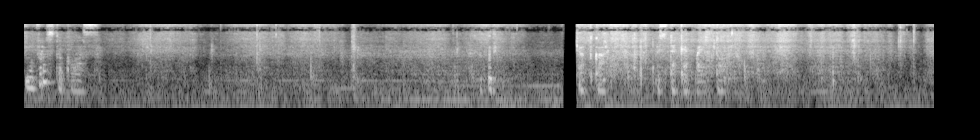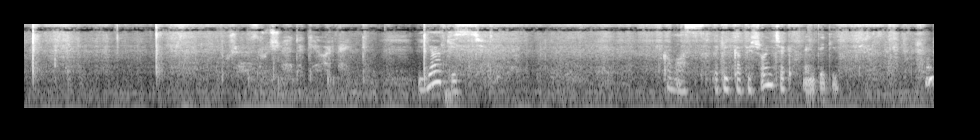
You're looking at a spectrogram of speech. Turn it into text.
ну просто клас. Чотка, ось таке пальто. Дуже зручне таке гарненьке. Якість. Клас. Такий капюшончик. Глянь такий. М?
